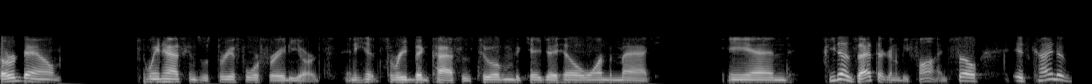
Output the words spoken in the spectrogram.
third down, Dwayne Haskins was three or four for 80 yards, and he hit three big passes, two of them to KJ Hill, one to Mack. And if he does that, they're going to be fine. So it's kind of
